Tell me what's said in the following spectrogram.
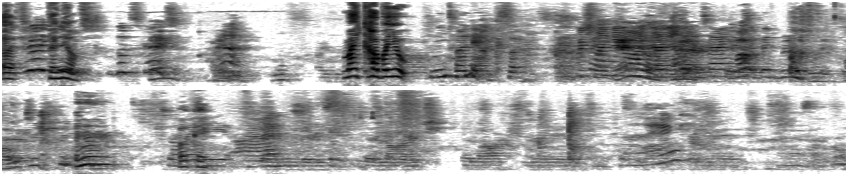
Uh, It's really Daniel, cute. It looks great. Yeah. might cover you. Which one do you want, Daniel? Inside is a bit blue. Uh, Okay. maybe, and there is the large the large red Dang. red something.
